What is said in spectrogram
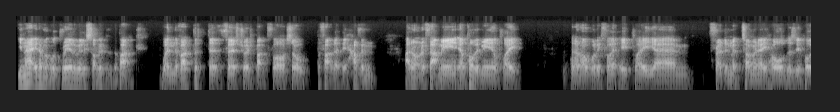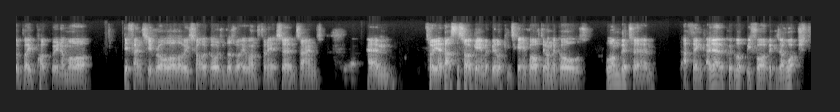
United haven't looked really, really solid at the back when they've had the, the first choice back four. So the fact that they haven't, I don't know if that mean it'll probably mean he'll play. I don't know. Will he play? He play um, Fred and McTominay holders. He'll probably play Pogba in a more defensive role, although he sort of goes and does what he wants, it at certain times. Yeah. Um, so yeah, that's the sort of game I'd be looking to get involved in on the goals. Longer term, I think I had a quick look before because I've watched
